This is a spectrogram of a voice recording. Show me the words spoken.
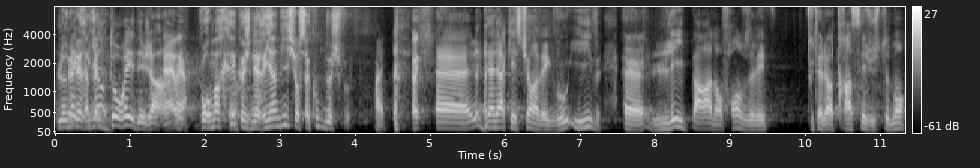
le Je mec s'appelle Doré déjà. hein. Ah oui. Vous remarquerez que je n'ai rien dit sur sa coupe de cheveux. Ouais. Oui. Euh, dernière question avec vous, Yves. Euh, les parades en France, vous avez tout à l'heure tracé justement,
